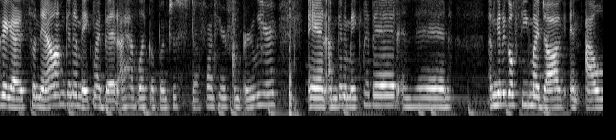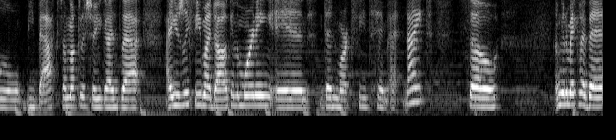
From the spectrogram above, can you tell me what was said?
Okay guys, so now I'm gonna make my bed. I have like a bunch of stuff on here from earlier and I'm gonna make my bed and then I'm gonna go feed my dog and I will be back. So I'm not gonna show you guys that. I usually feed my dog in the morning and then Mark feeds him at night. So I'm gonna make my bed.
